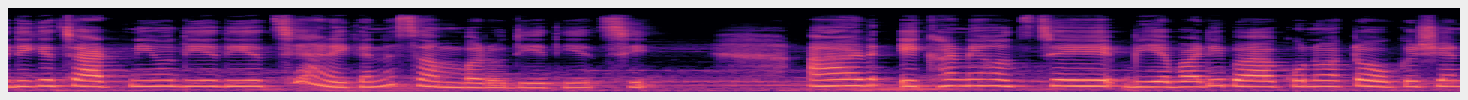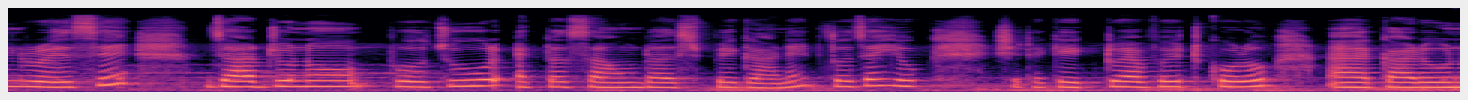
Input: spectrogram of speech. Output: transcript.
এদিকে চাটনিও দিয়ে দিয়েছি আর এখানে সাম্বারও দিয়ে দিয়েছি। আর এখানে হচ্ছে বিয়েবাড়ি বা কোনো একটা ওকেশন রয়েছে, যার জন্য প্রচুর একটা সাউন্ড আসবে গানের। তো যাই হোক, সেটাকে একটু অ্যাভয়েড করো কারণ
